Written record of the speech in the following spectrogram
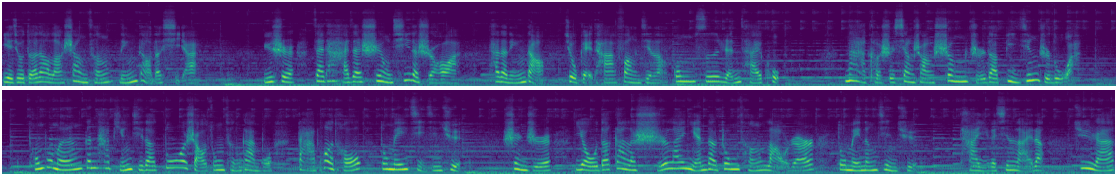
也就得到了上层领导的喜爱。于是，在他还在试用期的时候啊。他的领导就给他放进了公司人才库，那可是向上升职的必经之路啊！同部门跟他平级的多少中层干部打破头都没挤进去，甚至有的干了十来年的中层老人儿都没能进去。他一个新来的，居然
